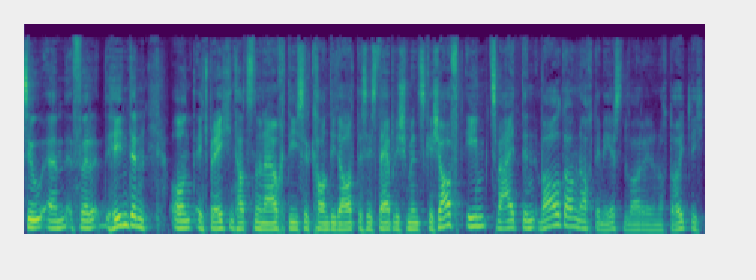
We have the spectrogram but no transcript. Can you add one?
zu ähm, verhindern. Und entsprechend hat es nun auch dieser Kandidat des Establishments geschafft im zweiten Wahlgang. Nach dem ersten war er noch deutlich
